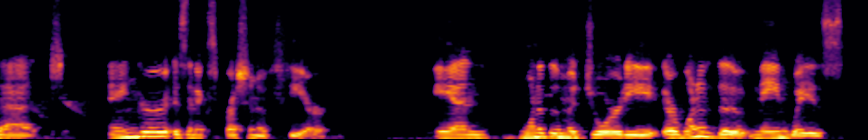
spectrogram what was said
that anger is an expression of fear. And one of the majority, or one of the main ways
